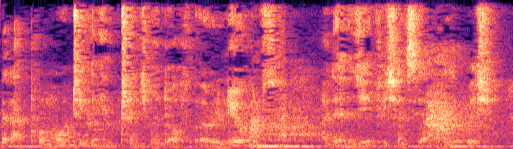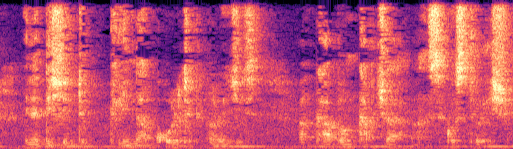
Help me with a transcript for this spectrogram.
that are promoting entrenchment of renewables and energy efficiency and conservation, in addition to cleaner coal technologies and carbon capture and sequestration.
